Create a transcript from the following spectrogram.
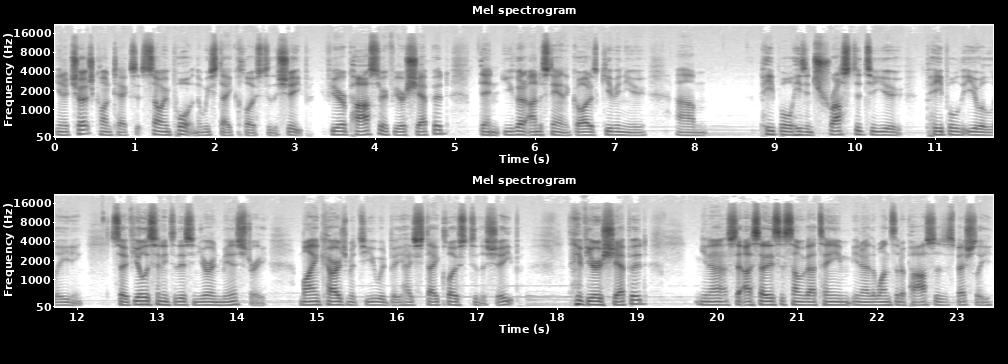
in a church context, it's so important that we stay close to the sheep. If you're a pastor, if you're a shepherd, then you got to understand that God has given you um, people, He's entrusted to you people that you are leading. So if you're listening to this and you're in ministry, my encouragement to you would be hey, stay close to the sheep. If you're a shepherd, you know, I say, I say this to some of our team, you know, the ones that are pastors especially,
